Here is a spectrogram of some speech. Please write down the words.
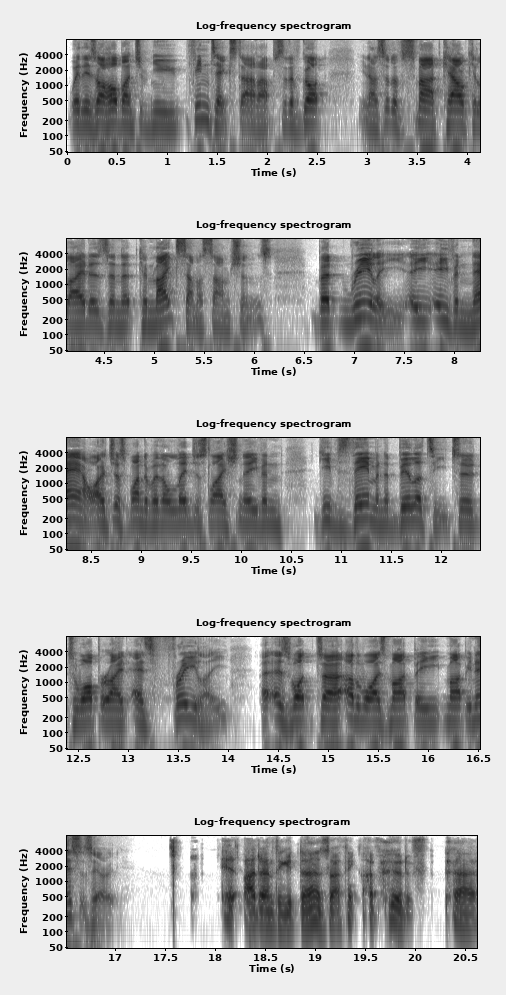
Where there's a whole bunch of new fintech startups that have got you know sort of smart calculators and that can make some assumptions. But really, e- even now, I just wonder whether legislation even gives them an ability to to operate as freely as what uh, otherwise might be might be necessary. I don't think it does. I think I've heard of uh,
